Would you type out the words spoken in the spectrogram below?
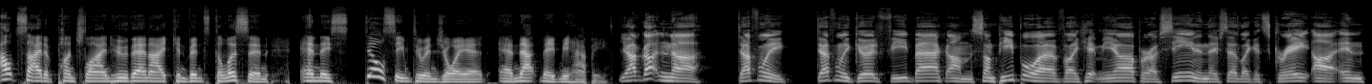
outside of Punchline who then I convinced to listen and they still seem to enjoy it and that made me happy. Yeah, I've gotten uh definitely definitely good feedback. Um some people have like hit me up or I've seen and they've said like it's great. Uh and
